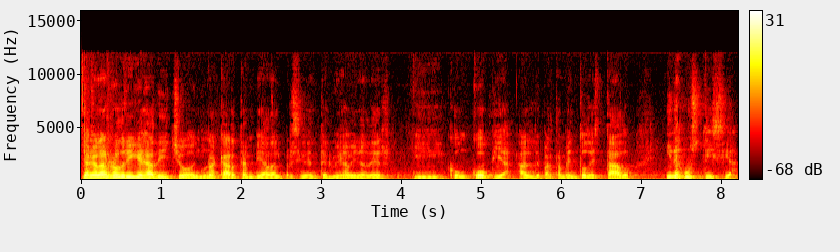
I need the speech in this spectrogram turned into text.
Jean Rodríguez ha dicho en una carta enviada al presidente Luis Abinader y con copia al Departamento de Estado y de Justicia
